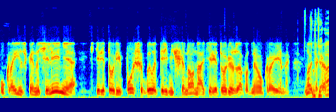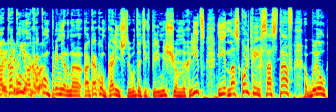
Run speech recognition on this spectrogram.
украинское население с территории Польши было перемещено на территорию Западной Украины. Но Слушайте, это а каком, о каком примерно, о каком количестве вот этих перемещенных лиц и насколько их состав был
